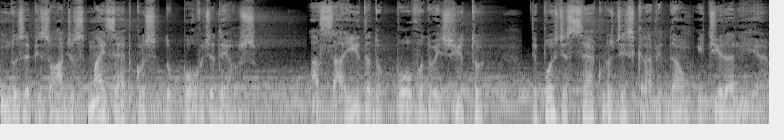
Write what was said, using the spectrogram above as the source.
um dos episódios mais épicos do povo de Deus. A saída do povo do Egito depois de séculos de escravidão e tirania.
